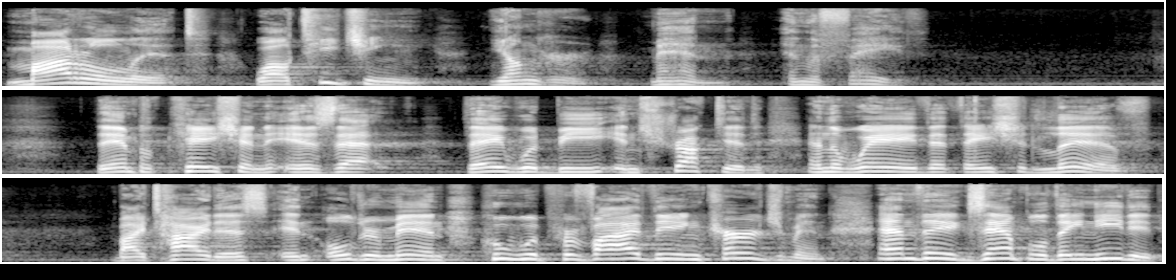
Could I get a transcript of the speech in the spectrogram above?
Model it while teaching younger men in the faith. The implication is that they would be instructed in the way that they should live by Titus and older men who would provide the encouragement and the example they needed.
